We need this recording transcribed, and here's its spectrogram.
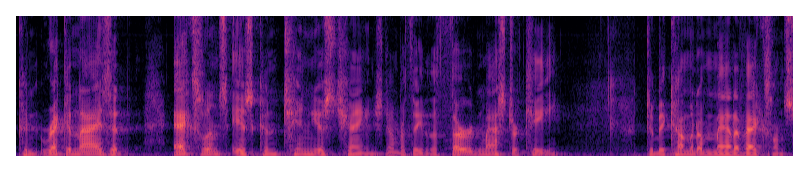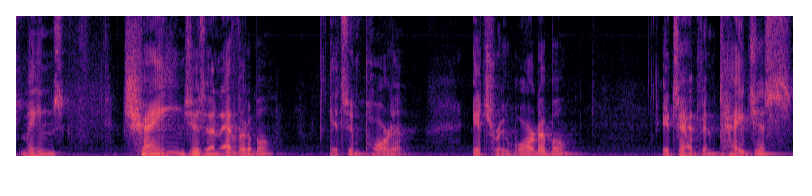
Con- recognize that excellence is continuous change. Number three, the third master key to becoming a man of excellence means change is inevitable, it's important, it's rewardable, it's advantageous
